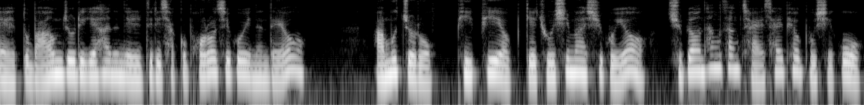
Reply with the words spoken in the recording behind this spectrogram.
예, 또 마음 졸이게 하는 일들이 자꾸 벌어지고 있는데요. 아무쪼록 비 피해 없게 조심하시고요. 주변 항상 잘 살펴보시고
